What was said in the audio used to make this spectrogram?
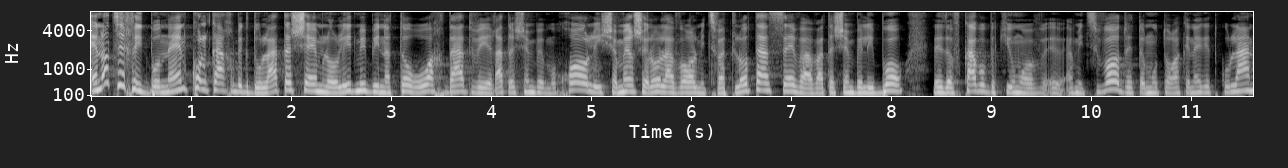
אינו צריך להתבונן כל כך בגדולת השם, להוליד מבינתו רוח דעת ויראת השם במוחו, להישמר שלא לעבור על מצוות לא תעשה, ואהבת השם בליבו, לדבקה בו בקיום המצוות ותלמוד תורה כנגד כולן.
